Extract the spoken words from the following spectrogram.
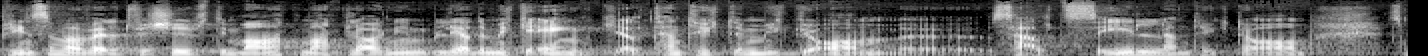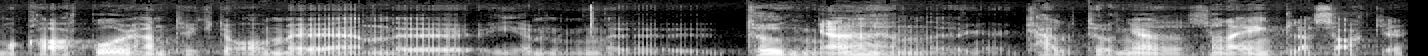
prinsen var väldigt förtjust i mat, matlagning, levde mycket enkelt. Han tyckte mycket om eh, salt sill, han tyckte om små kakor, han tyckte om eh, en, eh, en eh, tunga, en eh, kalvtunga, sådana enkla saker.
